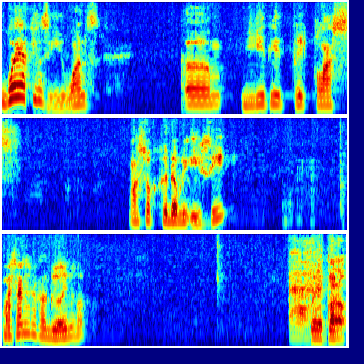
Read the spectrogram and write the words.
gue yakin sih once um, GT3 kelas masuk ke WEC, Mercedes bakal join kok. Ah, yakin. kalau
